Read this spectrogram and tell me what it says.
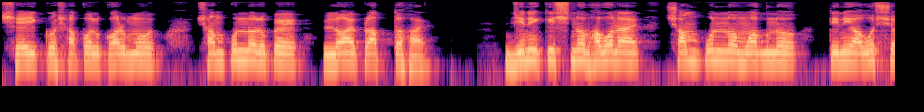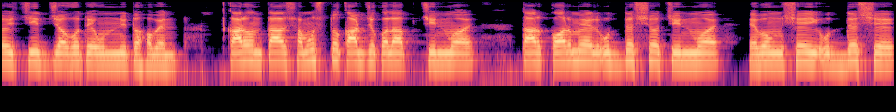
সেই সকল কর্ম সম্পূর্ণরূপে লয় প্রাপ্ত হয়। যিনি কৃষ্ণ ভাবনায় সম্পূর্ণ মগ্ন, তিনি অবশ্যই চিৎ জগতে উন্নীত হবেন। কারণ তার সমস্ত কার্যকলাপ চিন্ময়, তার কর্মের উদ্দেশ্য চিন্ময় এবং সেই উদ্দেশ্যে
